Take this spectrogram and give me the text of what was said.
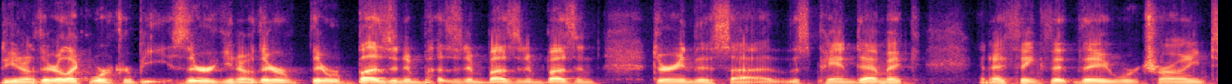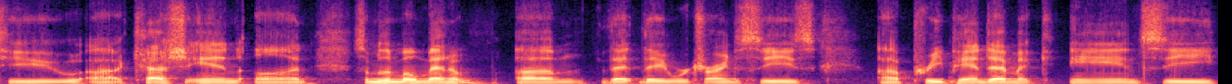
you know they're like worker bees. They're you know they're they were buzzing and buzzing and buzzing and buzzing during this uh, this pandemic, and I think that they were trying to uh, cash in on some of the momentum um, that they were trying to seize uh, pre-pandemic and see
